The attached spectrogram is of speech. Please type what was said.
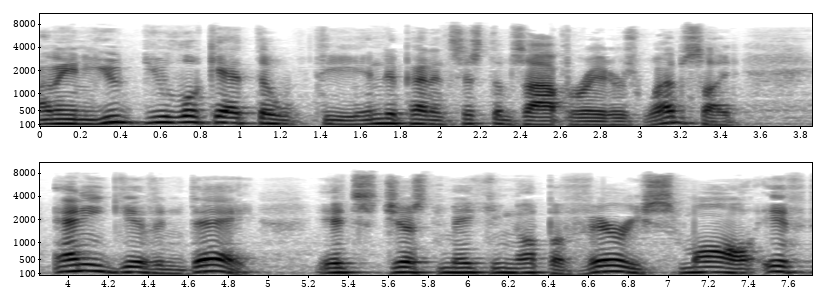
I mean, you, you look at the, the independent systems operators website any given day, it's just making up a very small, if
